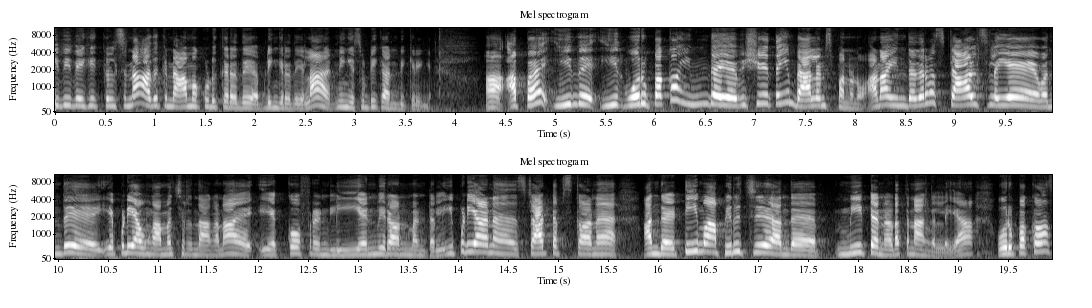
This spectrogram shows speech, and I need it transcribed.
இவி வெஹிக்கிள்ஸ்னால் அதுக்கு நாம் கொடுக்கறது அப்படிங்கிறதையெல்லாம் நீங்கள் சுட்டி காண்பிக்கிறீங்க அப்போ இது ஒரு பக்கம் இந்த விஷயத்தையும் பேலன்ஸ் பண்ணணும். ஆனால் இந்த தடவை ஸ்டால்ஸ்லயே வந்து எப்படி அவங்க அமைச்சிருந்தாங்கன்னா எக்கோ ஃப்ரெண்ட்லி என்விரான்மெண்டல் இப்படியான ஸ்டார்ட் அப்ஸ்க்கான அந்த டீமாக பிரித்து அந்த மீட்டை நடத்தினாங்க இல்லையா? ஒரு பக்கம்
